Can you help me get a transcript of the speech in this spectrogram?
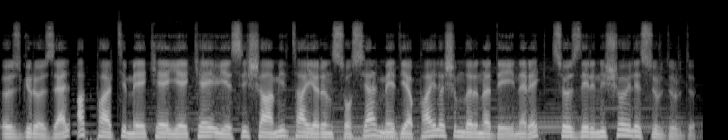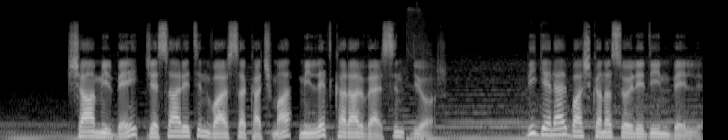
Özgür Özel, AK Parti MKYK üyesi Şamil Tayyar'ın sosyal medya paylaşımlarına değinerek, sözlerini şöyle sürdürdü. Şamil Bey, cesaretin varsa kaçma, millet karar versin, diyor. Bir genel başkana söylediğin belli.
